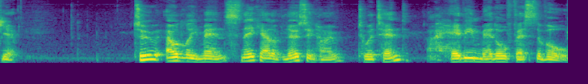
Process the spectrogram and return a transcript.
Yeah. Two elderly men sneak out of nursing home to attend a heavy metal festival.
